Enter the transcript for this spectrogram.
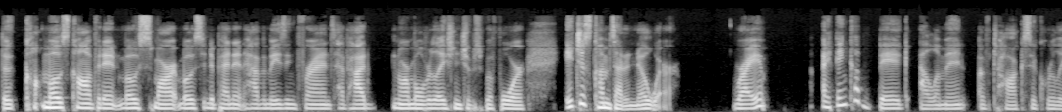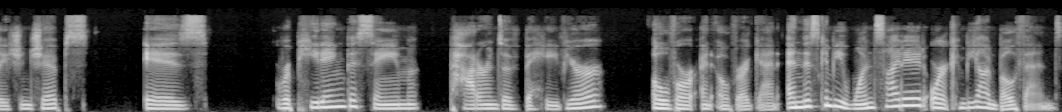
the co- most confident, most smart, most independent, have amazing friends, have had normal relationships before. It just comes out of nowhere. Right. I think a big element of toxic relationships is repeating the same patterns of behavior over and over again. And this can be one sided or it can be on both ends.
